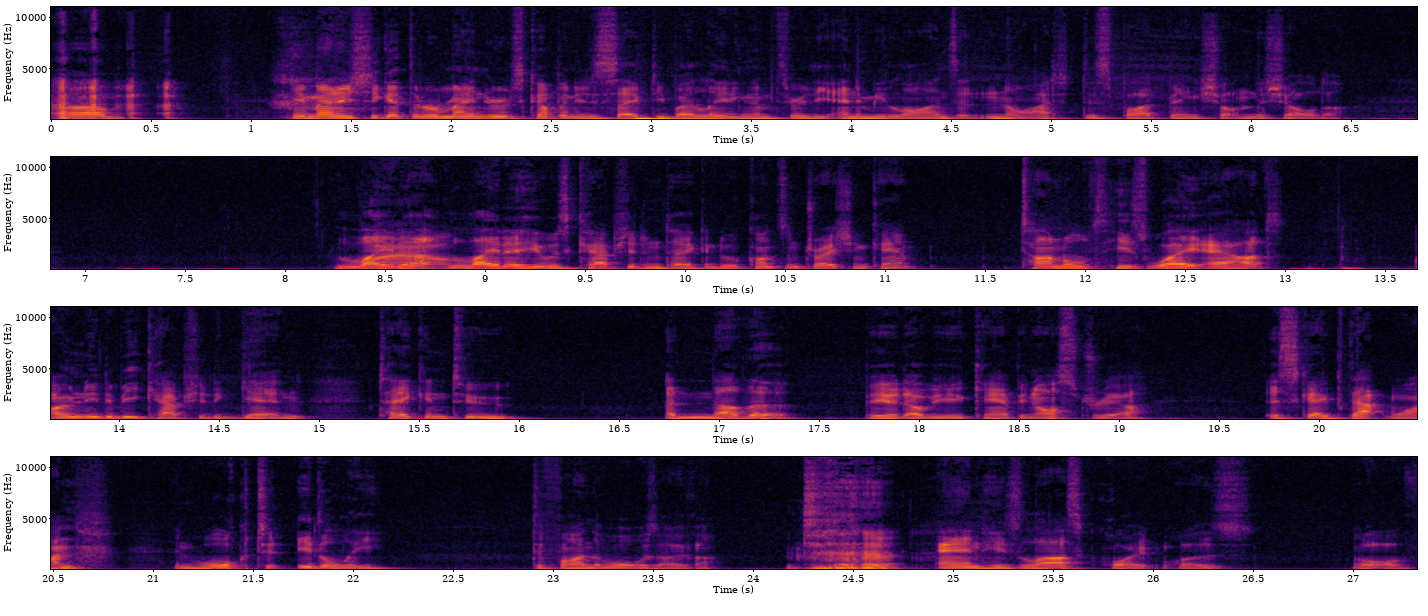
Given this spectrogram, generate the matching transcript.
Um, he managed to get the remainder of his company to safety by leading them through the enemy lines at night, despite being shot in the shoulder. Later, Wow. later he was captured and taken to a concentration camp, tunneled his way out, only to be captured again, taken to another POW camp in Austria, escaped that one, and walked to Italy to find the war was over. And his last quote was, or, of,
